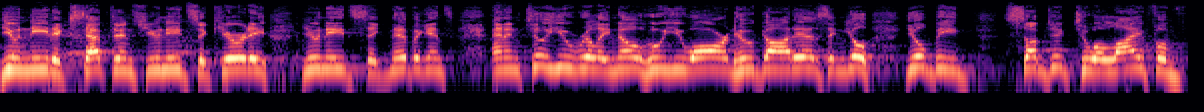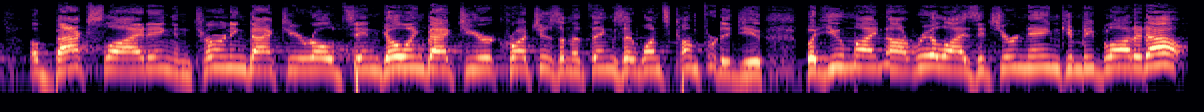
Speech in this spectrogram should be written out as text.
You need acceptance. You need security. You need significance. And until you really know who you are and who God is, and you'll, you'll be subject to a life of, of backsliding and turning back to your old sin, going back to your crutches and the things that once comforted you. But you might not realize that your name can be blotted out.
